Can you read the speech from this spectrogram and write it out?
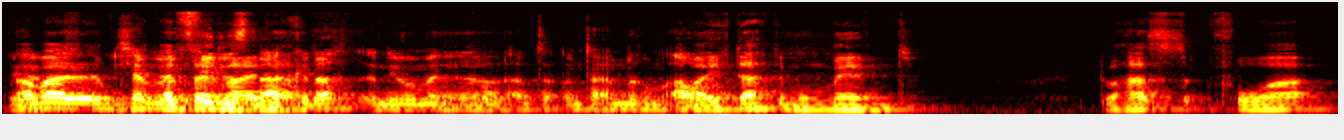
ja. Aber, ich habe über vieles weiter. nachgedacht in dem Moment Ja. und unter, unter anderem auch. Aber ich dachte, Moment, du hast vor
